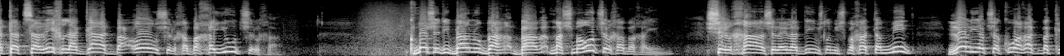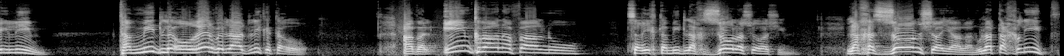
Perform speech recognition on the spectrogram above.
אתה צריך לגעת באור שלך, בחיות שלך. כמו שדיברנו במשמעות שלך בחיים, שלך, של הילדים, של המשפחה, תמיד לא להיות שקוע רק בכלים, תמיד לעורר ולהדליק את האור. אבל אם כבר נפלנו, צריך תמיד לחזור לשורשים, לחזון שהיה לנו, לתכלית,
